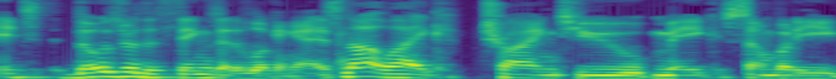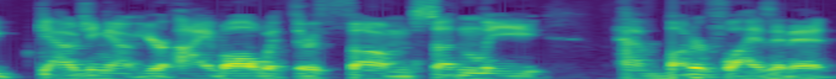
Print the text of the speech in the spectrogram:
it's those are the things that I'm looking at. It's not like trying to make somebody gouging out your eyeball with their thumb suddenly have butterflies in it,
